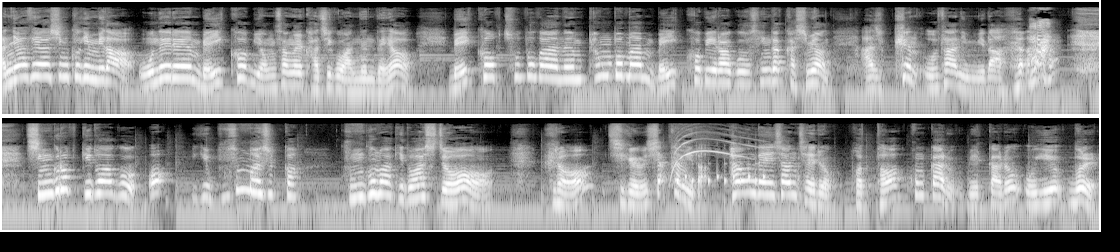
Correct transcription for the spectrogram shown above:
안녕하세요 신쿡입니다 오늘은 메이크업 영상을 가지고 왔는데요 메이크업 초보가 하는 평범한 메이크업이라고 생각하시면 아주 큰 오산입니다 징그럽기도 하고 어? 이게 무슨 맛일까? 궁금하기도 하시죠? 그럼 지금 시작합니다 파운데이션 재료 버터, 콩가루, 밀가루, 우유, 물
